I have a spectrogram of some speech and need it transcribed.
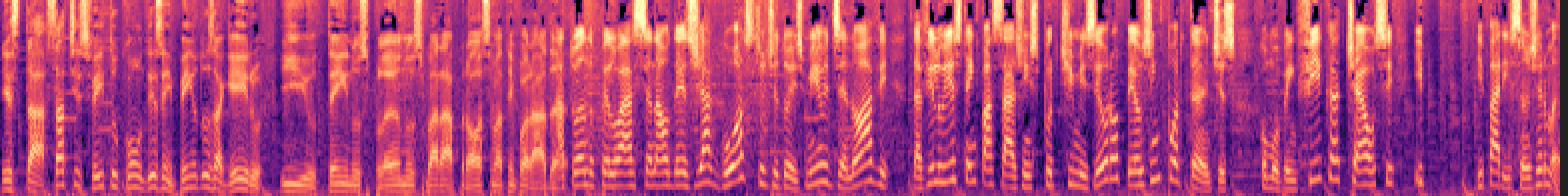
está satisfeito com o desempenho do zagueiro e o tem nos planos para a próxima temporada. Atuando pelo Arsenal desde agosto de 2019, Davi Luiz tem passagens por times europeus importantes, como Benfica, Chelsea e, e Paris Saint-Germain.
